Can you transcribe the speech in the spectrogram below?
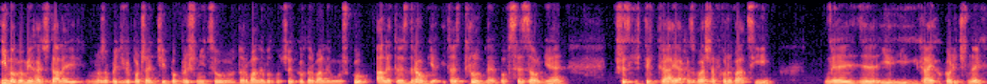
I mogą jechać dalej, można powiedzieć, wypoczęci po prysznicu, normalnym odpoczynku, w normalnym łóżku, ale to jest drogie i to jest trudne, bo w sezonie w wszystkich tych krajach, a zwłaszcza w Chorwacji i, i, i krajach okolicznych,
